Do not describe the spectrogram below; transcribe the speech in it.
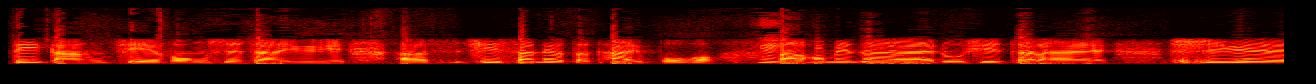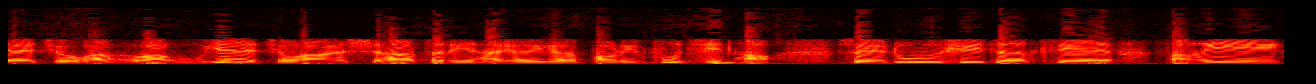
低档解封是在于呃四七三六的泰博，然后后面再陆续再来四月九号啊五月九号十号这里还有一个宝林富锦哈，所以陆陆续这些防疫。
